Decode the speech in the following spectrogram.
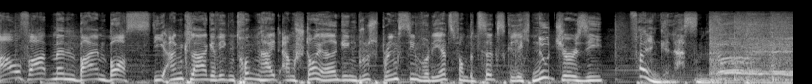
Aufatmen beim Boss. Die Anklage wegen Trunkenheit am Steuer gegen Bruce Springsteen wurde jetzt vom Bezirksgericht New Jersey fallen gelassen. Er bekannte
